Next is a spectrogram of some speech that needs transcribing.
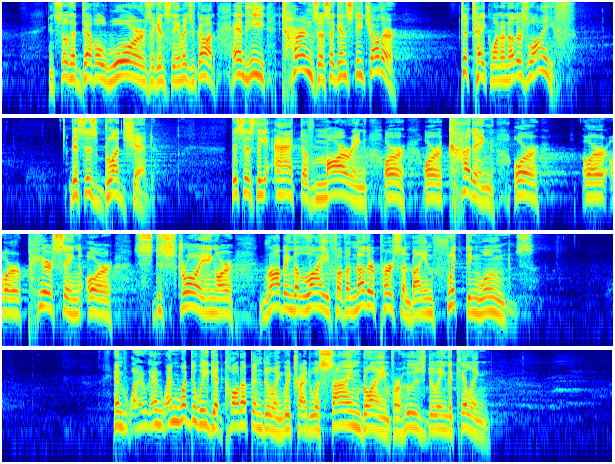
And so the devil wars against the image of God and he turns us against each other to take one another's life. This is bloodshed. This is the act of marring or, or cutting or or, or piercing or destroying or robbing the life of another person by inflicting wounds. And, and, and what do we get caught up in doing? We try to assign blame for who's doing the killing.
